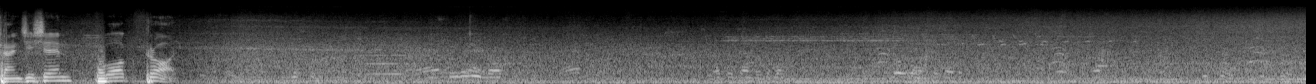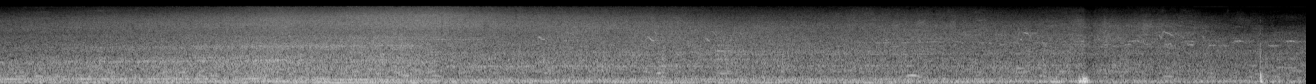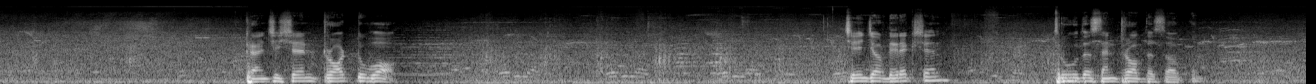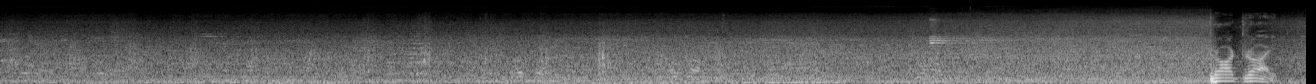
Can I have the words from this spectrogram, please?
Transition, walk, trot. Transition, trot to walk. Change of direction through the center of the circle. Trot right.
